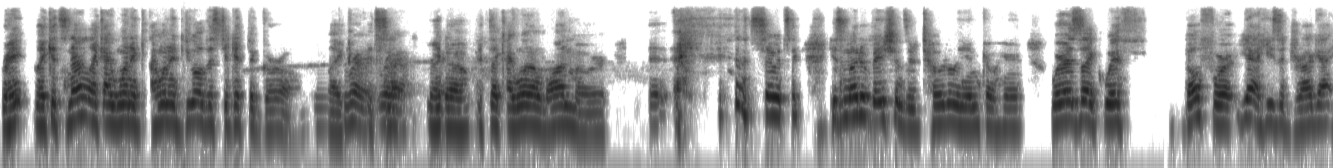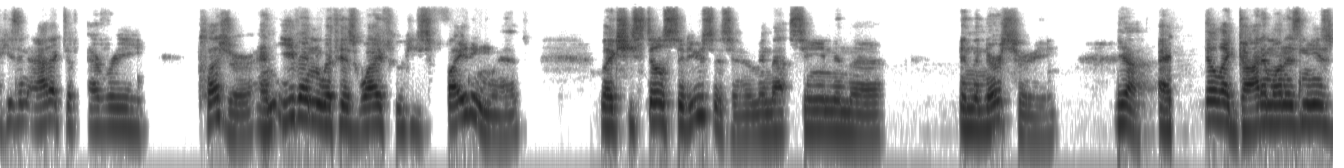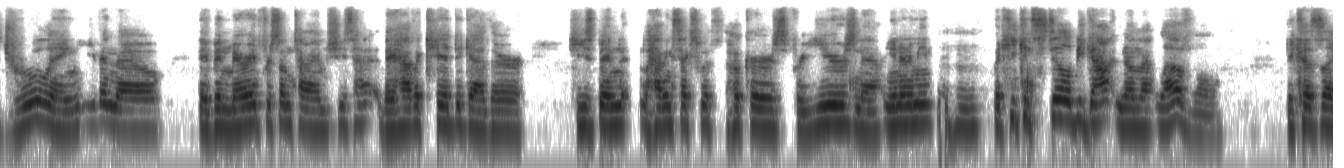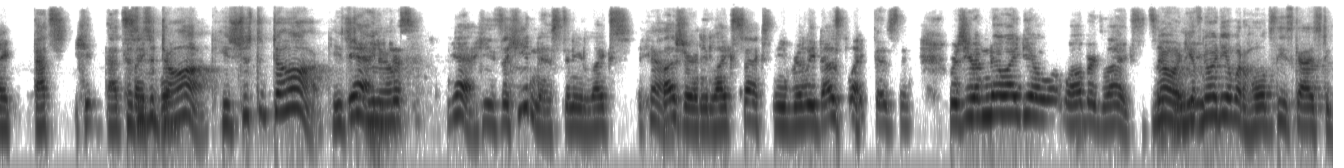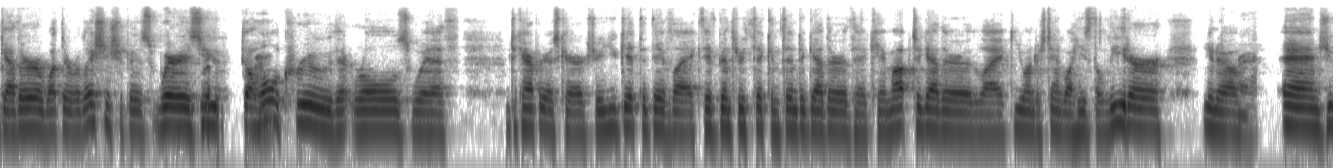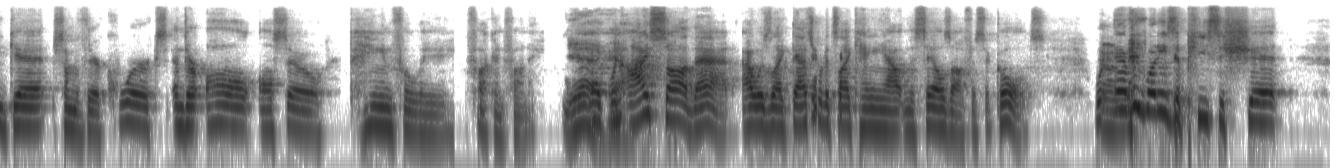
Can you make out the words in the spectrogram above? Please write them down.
Right? Like it's not like I want to I want to do all this to get the girl. Like right, it's right, not, right. you know, it's like I want a lawnmower. so it's like his motivations are totally incoherent. Whereas like with Belfort, yeah, he's a drug addict. He's an addict of every pleasure. And even with his wife, who he's fighting with, like she still seduces him in that scene in the in the nursery. Yeah. And still like got him on his knees drooling, even though they've been married for some time. She's ha- they have a kid together he's been having sex with hookers for years now you know what i mean mm-hmm. but he can still be gotten on that level because like that's he, that's because like, he's a dog he's just a dog he's yeah you know he just, yeah he's a hedonist and he likes yeah. pleasure and he likes sex and he really does like those things whereas you have no idea what Wahlberg likes it's no like, and you have no idea what holds these guys together or what their relationship is whereas you the whole crew that rolls with DiCaprio's character, you get that they've like they've been through thick and thin together. They came up together. Like you understand why he's the leader, you know, right. and you get some of their quirks, and they're all also painfully fucking funny. Yeah. Like when I saw that, I was like, that's what it's like hanging out in the sales office at Gold's, where oh, everybody's a piece of shit.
